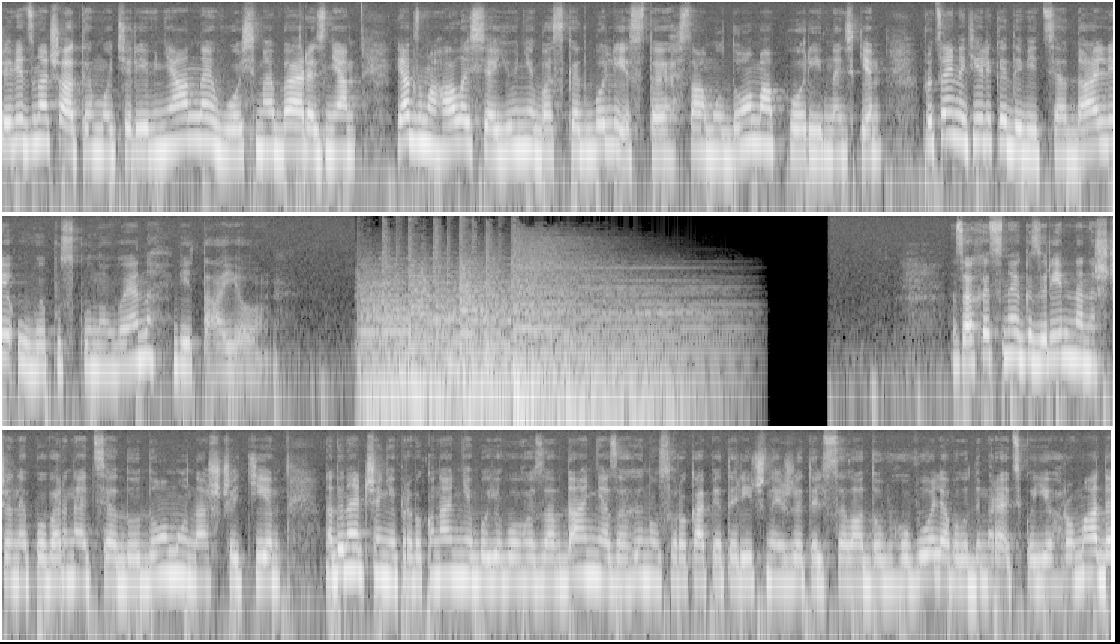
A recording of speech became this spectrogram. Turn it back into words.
Чи відзначатимуть рівняни 8 березня? Як змагалися юні баскетболісти сам удома по Рівненськи? Про це й не тільки дивіться далі у випуску новин. Вітаю! Захисник з Рівненщини повернеться додому на щиті. На Донеччині при виконанні бойового завдання загинув 45-річний житель села Довговоля Володимирецької громади,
